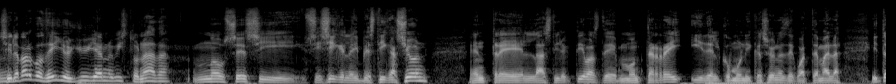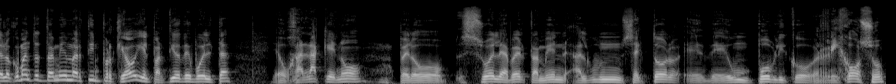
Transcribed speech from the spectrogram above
Sin embargo, de ello yo ya no he visto nada. No sé si, si sigue la investigación entre las directivas de Monterrey y del Comunicaciones de Guatemala. Y te lo comento también, Martín, porque hoy el partido de vuelta, eh, ojalá que no, pero suele haber también algún sector eh, de un público rijoso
